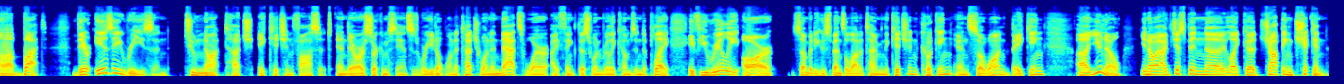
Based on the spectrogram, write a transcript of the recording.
Uh, but there is a reason to not touch a kitchen faucet. And there are circumstances where you don't want to touch one. And that's where I think this one really comes into play. If you really are somebody who spends a lot of time in the kitchen, cooking and so on, baking, uh, you know, you know, I've just been uh, like uh, chopping chicken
